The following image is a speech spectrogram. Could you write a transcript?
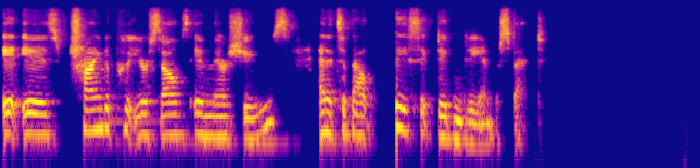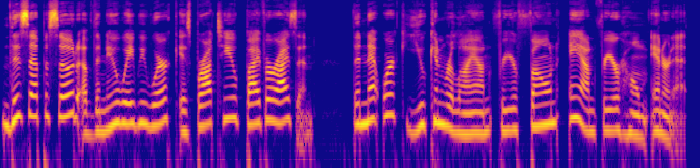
It is trying to put yourselves in their shoes, and it's about basic dignity and respect. This episode of The New Way We Work is brought to you by Verizon, the network you can rely on for your phone and for your home internet.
